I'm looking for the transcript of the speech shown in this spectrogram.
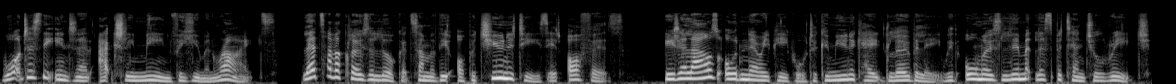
what does the Internet actually mean for human rights? Let's have a closer look at some of the opportunities it offers. It allows ordinary people to communicate globally with almost limitless potential reach.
